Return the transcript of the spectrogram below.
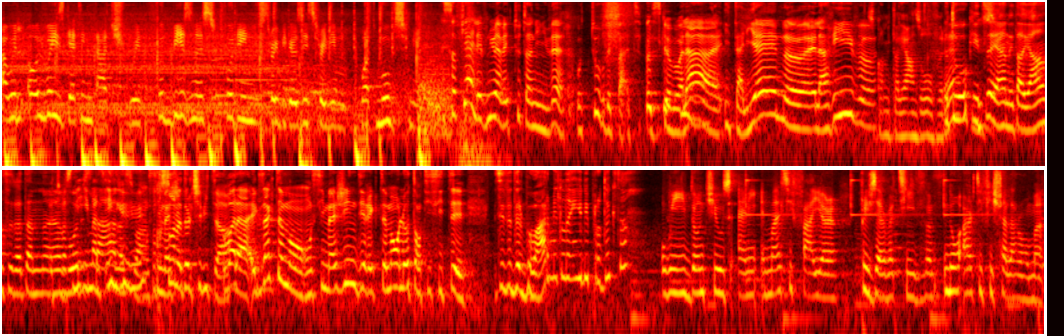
I will always get in touch with food business, food industry, because it's really what moves me. Sophia, elle est venue avec tout un univers autour des pâtes. Parce que voilà, italienne, euh, elle arrive. Ze kwam Italiaans over. Het hè. ook iets, hè, een Italiaanse dat dan Het was niet iemand ingehuurd. On ressent la Dolce Vita. Voilà, exactement. On s'imagine directement l'authenticité. Zitten er bewaarmiddelen in jullie producten? We don't use any emulsifier, preservative, no artificial aroma.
